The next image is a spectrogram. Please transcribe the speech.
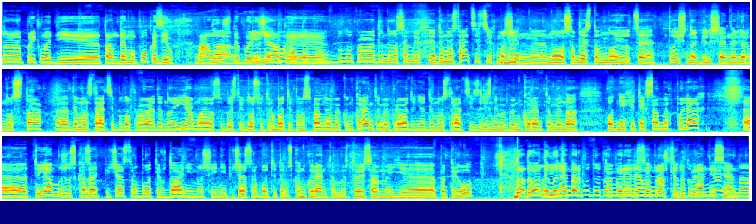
На прикладі там демопоказів, а Да, можете порівняти. Дуже багато було проведено самих е, демонстрацій цих машин. Е, Ну, особисто мною це точно більше, навірно, 100 е, демонстрацій було проведено. І я маю особистий досвід роботи там з певними конкурентами, проведення демонстрацій з різними конкурентами на одних і тих самих полях. То я можу сказати, під час роботи в даній машині, під час роботи там з конкурентами, той самий Патріот. Да, давайте Ну, ми тепер буду там перейдемо трошки до порівняння.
